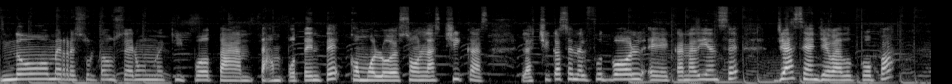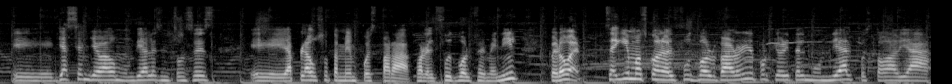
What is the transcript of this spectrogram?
no me resulta un ser un equipo tan, tan potente como lo son las chicas. Las chicas en el fútbol eh, canadiense ya se han llevado copa, eh, ya se han llevado mundiales, entonces eh, aplauso también pues para, para el fútbol femenil. Pero bueno, seguimos con el fútbol varonil porque ahorita el mundial pues todavía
